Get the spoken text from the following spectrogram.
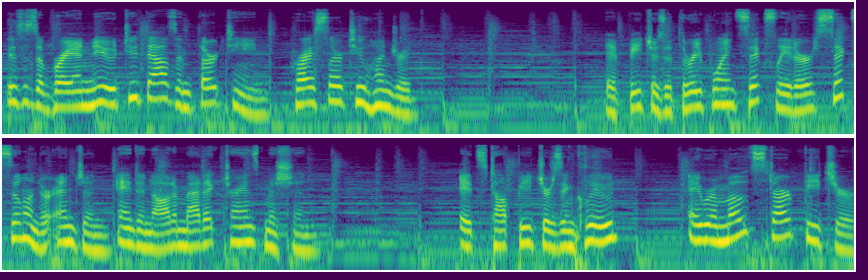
This is a brand new 2013 Chrysler 200. It features a 3.6-liter six-cylinder engine and an automatic transmission. Its top features include a remote start feature,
